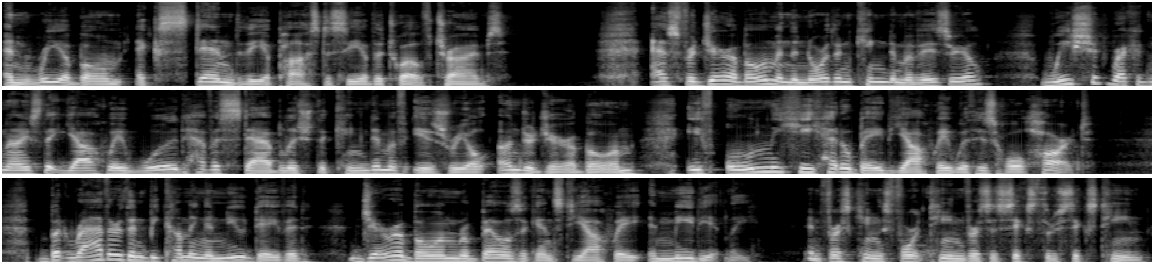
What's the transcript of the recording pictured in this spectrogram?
and Rehoboam extend the apostasy of the twelve tribes. As for Jeroboam and the northern kingdom of Israel, we should recognize that Yahweh would have established the kingdom of Israel under Jeroboam if only he had obeyed Yahweh with his whole heart. But rather than becoming a new David, Jeroboam rebels against Yahweh immediately. In 1 Kings 14, verses 6 through 16.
